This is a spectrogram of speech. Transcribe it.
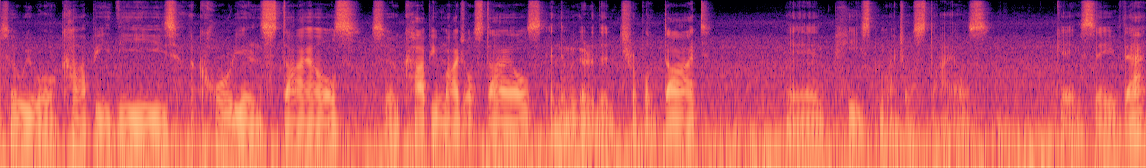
So we will copy these accordion styles. So copy module styles, and then we go to the triple dot and paste module styles. Okay, save that.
